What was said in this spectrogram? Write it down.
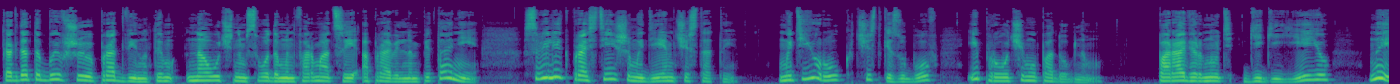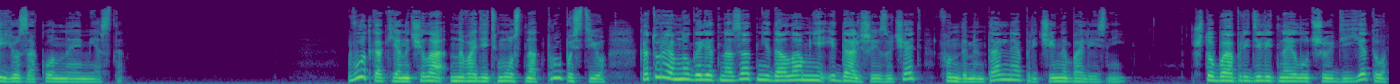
когда-то бывшую продвинутым научным сводом информации о правильном питании, свели к простейшим идеям чистоты – мытью рук, чистке зубов и прочему подобному. Пора вернуть гигиею на ее законное место. Вот как я начала наводить мост над пропастью, которая много лет назад не дала мне и дальше изучать фундаментальные причины болезней. Чтобы определить наилучшую диету,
